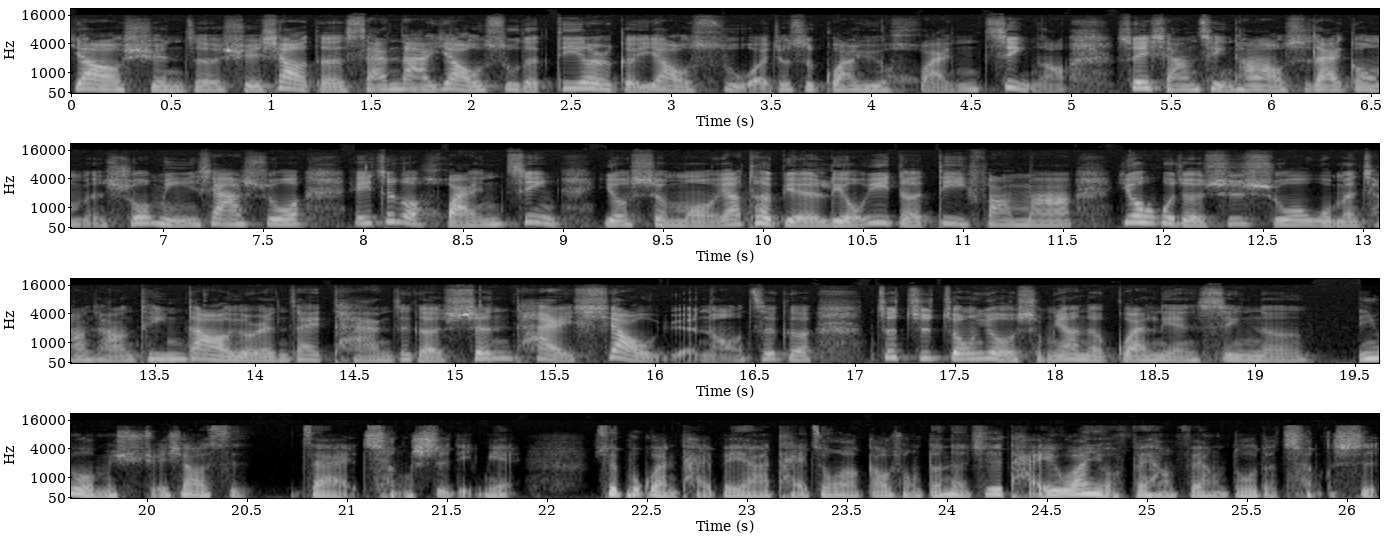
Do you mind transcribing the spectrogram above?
要选择学校的三大要素的第二个要素啊，就是关于环境哦。所以想请唐老师来跟我们说明一下，说，诶，这个环境有什么要特别留意的地方吗？又或者是说，我们常常听到有人在谈这个生态校园哦，这个这之中又有什么样的关联性呢？因为我们学校是。在城市里面，所以不管台北啊、台中啊、高雄等等，其实台湾有非常非常多的城市。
